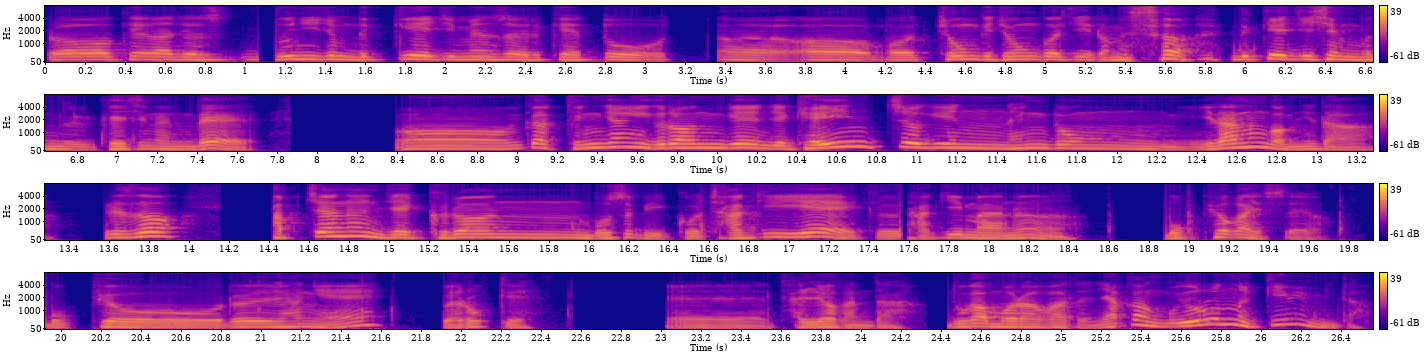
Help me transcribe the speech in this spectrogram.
이렇게 해가지고 눈이 좀 느끼해지면서 이렇게 또, 어, 어, 뭐 좋은 게 좋은 거지 이러면서 느끼해지시는 분들 계시는데, 어, 그러니까 굉장히 그런 게 이제 개인적인 행동이라는 겁니다. 그래서 갑자는 이제 그런 모습이 있고 자기의 그 자기만의 목표가 있어요. 목표를 향해 외롭게 에, 달려간다. 누가 뭐라고 하든 약간 이런 느낌입니다.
